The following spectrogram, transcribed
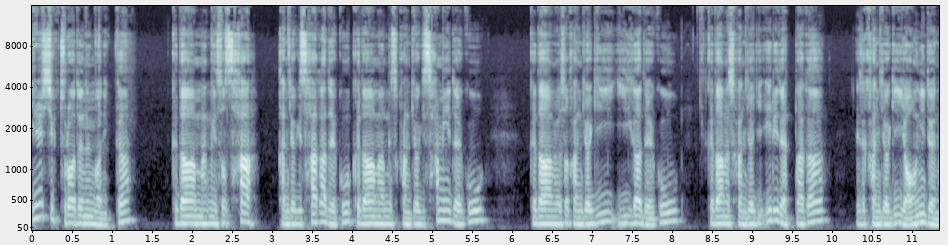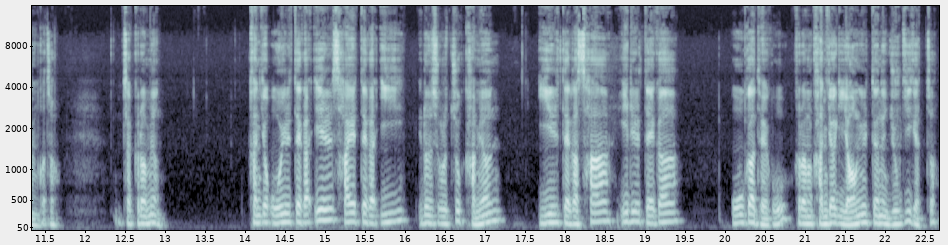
1씩 줄어드는 거니까 그 다음 항에서 4 간격이 4가 되고 그 다음 항에서 간격이 3이 되고 그 다음에서 간격이 2가 되고 그 다음에서 간격이 1이 됐다가 이제 간격이 0이 되는 거죠. 자 그러면 간격 5일 때가 1, 4일 때가 2 이런 식으로 쭉 가면 2일 때가 4, 1일 때가 5가 되고 그러면 간격이 0일 때는 6이겠죠.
